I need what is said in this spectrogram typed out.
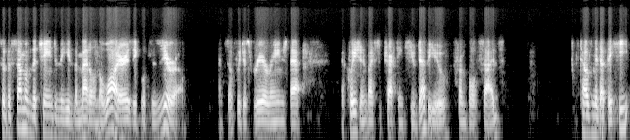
So the sum of the change in the heat of the metal and the water is equal to zero. And so if we just rearrange that equation by subtracting QW from both sides, tells me that the heat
